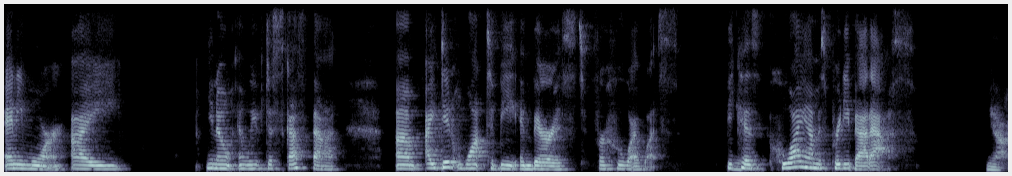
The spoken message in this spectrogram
anymore i you know, and we've discussed that. Um, I didn't want to be embarrassed for who I was because yeah. who I am is pretty badass. Yeah,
